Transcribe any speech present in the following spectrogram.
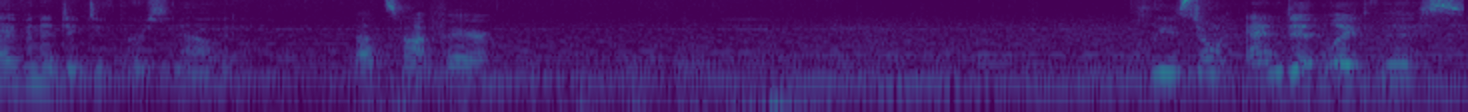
I have an addictive personality. That's not fair. Please don't end it like this.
